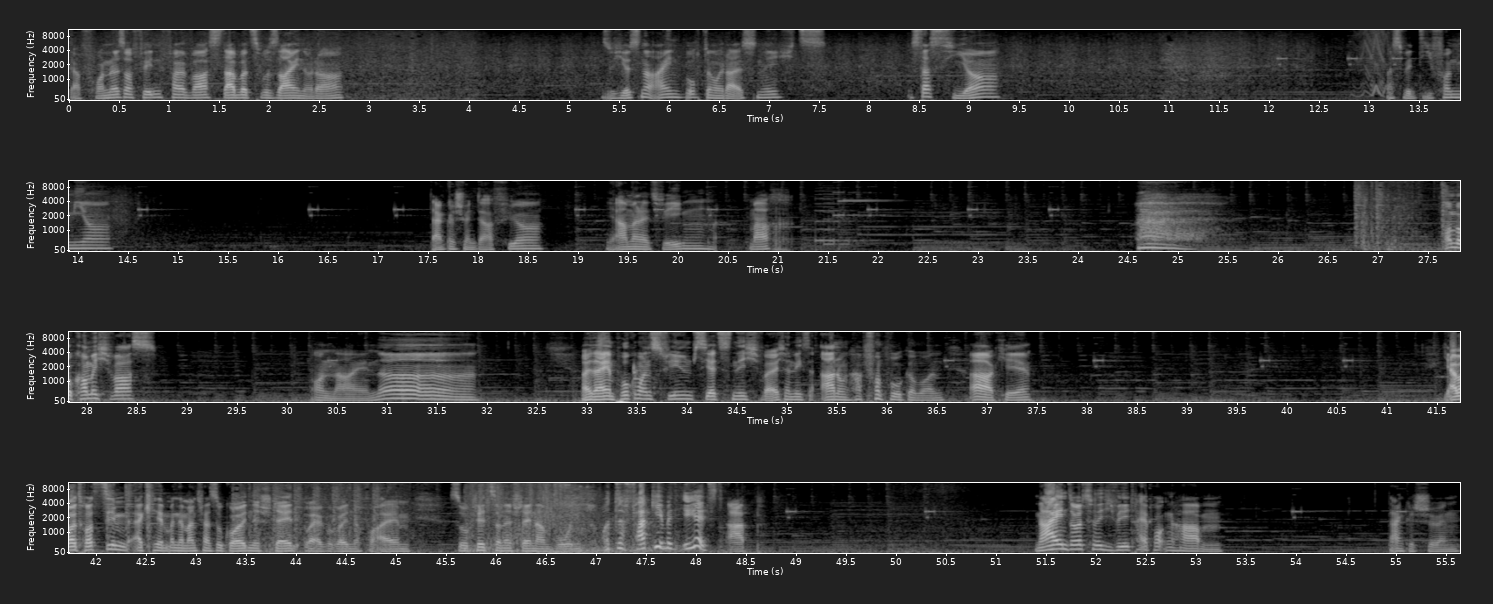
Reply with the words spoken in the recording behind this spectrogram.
Da vorne ist auf jeden Fall was. Da wird es wohl sein, oder? Also hier ist eine Einbuchtung, aber da ist nichts. Ist das hier? Was will die von mir? Dankeschön dafür. Ja, meinetwegen. Mach. Und bekomme ich was? Oh nein. Ah. Bei deinen Pokémon-Streams jetzt nicht, weil ich ja nichts Ahnung habe von Pokémon. Ah, okay. Ja, aber trotzdem erkennt man ja manchmal so goldene Stellen, oder goldene vor allem, so glitzernde Stellen am Boden. What the fuck geht mit ihr jetzt ab? Nein, sollst du nicht, ich will die drei Brocken haben. Dankeschön.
